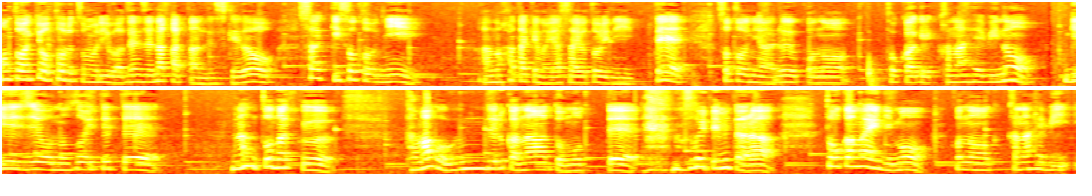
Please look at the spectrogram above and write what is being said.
本当は今日撮るつもりは全然なかったんですけどさっき外にあの畑の野菜を取りに行って外にあるこのトカゲカナヘビのゲージを覗いててなんとなく卵産んでるかなと思って 覗いてみたら10日前にもこのカナヘビ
